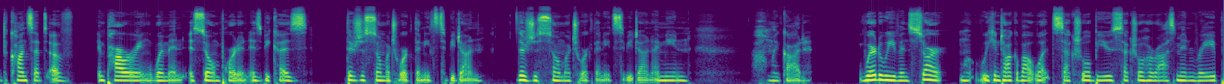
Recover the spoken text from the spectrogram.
the concept of empowering women is so important is because there's just so much work that needs to be done. There's just so much work that needs to be done. I mean, oh my God, where do we even start? we can talk about what sexual abuse, sexual harassment, rape.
